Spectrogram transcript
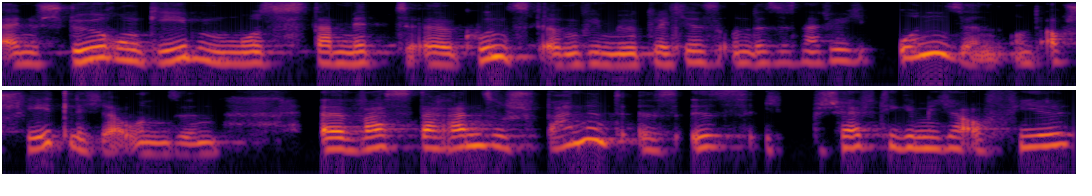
eine Störung geben muss, damit äh, Kunst irgendwie möglich ist. Und das ist natürlich Unsinn und auch schädlicher Unsinn. Äh, was daran so spannend ist, ist, ich beschäftige mich ja auch viel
